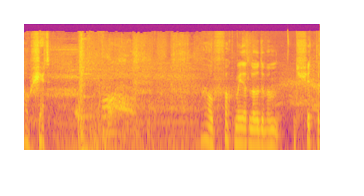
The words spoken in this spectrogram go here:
Oh shit. Oh fuck me, there's loads of them. Shit the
